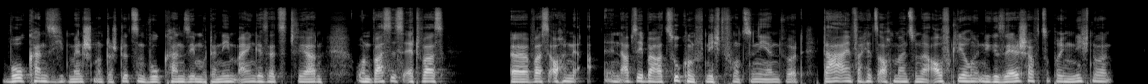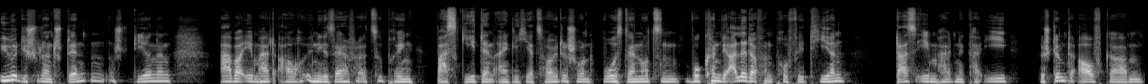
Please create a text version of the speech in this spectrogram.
Wo kann sich Menschen unterstützen? Wo kann sie im Unternehmen eingesetzt werden? Und was ist etwas, was auch in, in absehbarer Zukunft nicht funktionieren wird? Da einfach jetzt auch mal so eine Aufklärung in die Gesellschaft zu bringen, nicht nur über die Schüler und Studenten und Studierenden, aber eben halt auch in die Gesellschaft zu bringen, was geht denn eigentlich jetzt heute schon, wo ist der Nutzen, wo können wir alle davon profitieren, dass eben halt eine KI bestimmte Aufgaben,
